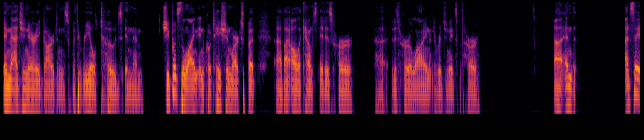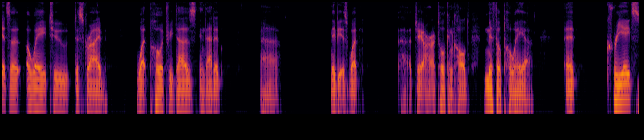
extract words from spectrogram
imaginary gardens with real toads in them. She puts the line in quotation marks, but uh, by all accounts, it is her. Uh, it is her line. It originates with her. Uh, and I'd say it's a, a way to describe what poetry does in that it uh, maybe is what uh, J.R.R. Tolkien called mythopoeia. It creates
